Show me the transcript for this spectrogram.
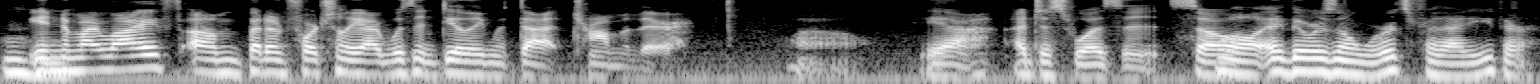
Mm-hmm. into my life. Um, but unfortunately, I wasn't dealing with that trauma there. Wow. Yeah, I just wasn't. So Well, there was no words for that either,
